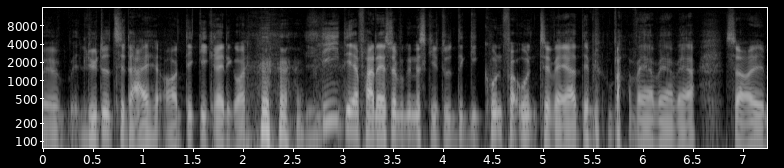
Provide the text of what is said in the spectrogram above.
øh, øh, lyttet til dig, og det gik rigtig godt. Lige derfra, da jeg så begyndte at skifte ud, det gik kun for ondt til værre. Det blev bare værre, værre, værre. Så øh,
